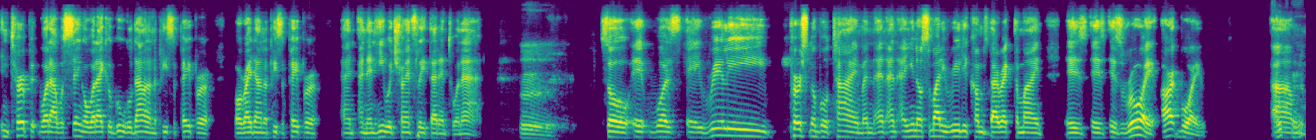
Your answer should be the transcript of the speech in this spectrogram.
interpret what I was saying or what I could Google down on a piece of paper or write down a piece of paper, and and then he would translate that into an ad. Mm. So it was a really personable time, and and and, and you know somebody really comes direct to mind is is is Roy Art Boy. Um, okay.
